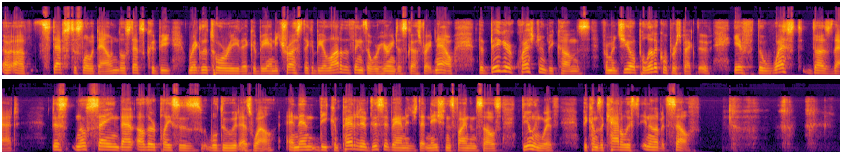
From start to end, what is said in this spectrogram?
uh, uh, steps to slow it down. Those steps could be regulatory, they could be antitrust, they could be a lot of the things that we're hearing discussed right now. The bigger question becomes, from a geopolitical perspective, if the West does that, there's no saying that other places will do it as well. And then the competitive disadvantage that nations find themselves dealing with becomes a catalyst in and of itself.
